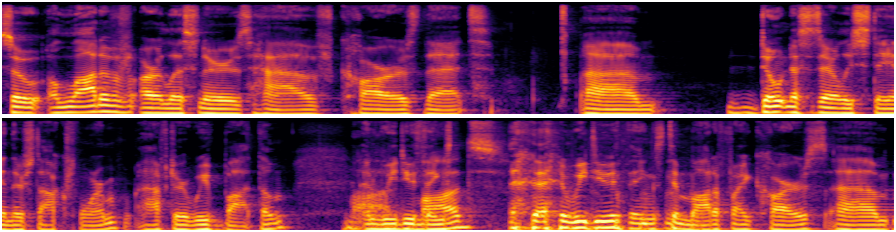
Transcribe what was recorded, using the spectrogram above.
So a lot of our listeners have cars that um, don't necessarily stay in their stock form after we've bought them, and we do Mods? things. we do things to modify cars. Um,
